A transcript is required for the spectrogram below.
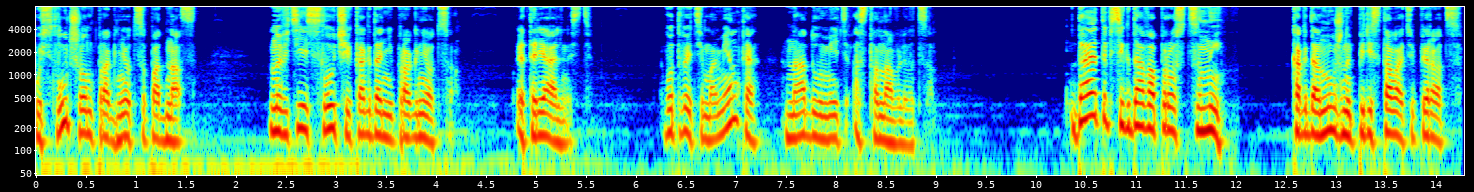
пусть лучше он прогнется под нас. Но ведь есть случаи, когда не прогнется. Это реальность. Вот в эти моменты надо уметь останавливаться. Да, это всегда вопрос цены, когда нужно переставать упираться.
